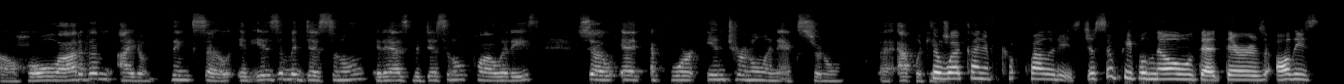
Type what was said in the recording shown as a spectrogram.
a whole lot of them? I don't think so. It is a medicinal. It has medicinal qualities. So it, for internal and external uh, application. So, what kind of qualities? Just so people know that there's all these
